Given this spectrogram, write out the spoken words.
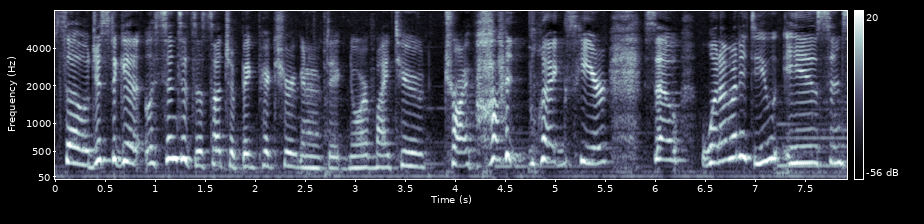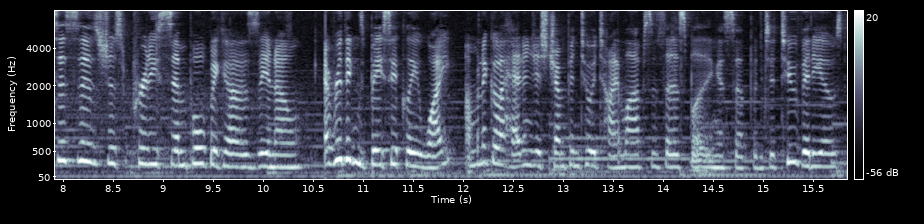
So just to get, since it's a, such a big picture, you're gonna have to ignore my two tripod legs here. So what I'm gonna do is, since this is just pretty simple because, you know, everything's basically white, I'm gonna go ahead and just jump into a time lapse instead of splitting this up into two videos.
